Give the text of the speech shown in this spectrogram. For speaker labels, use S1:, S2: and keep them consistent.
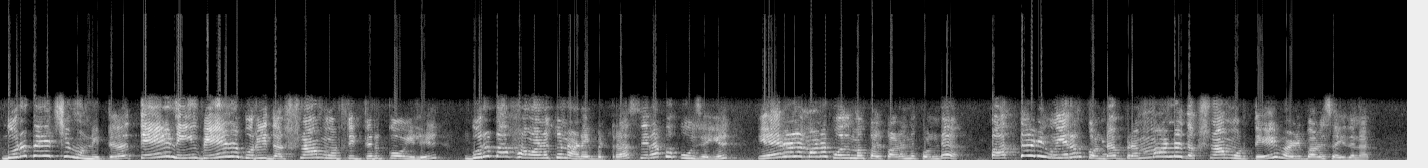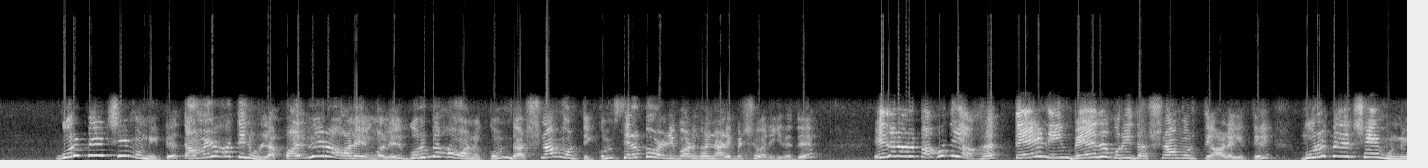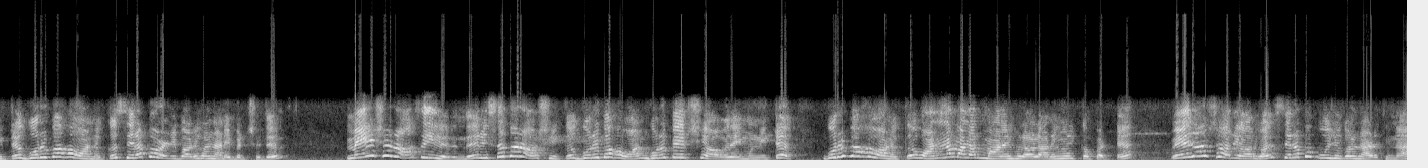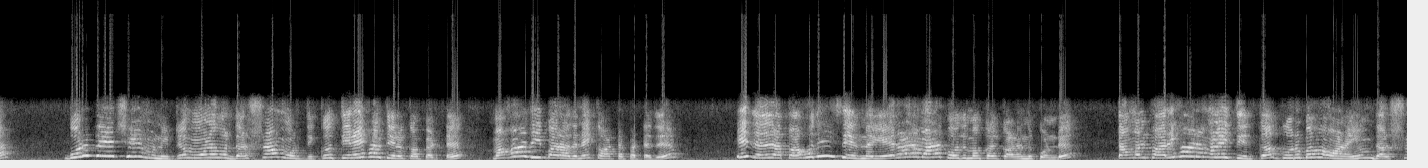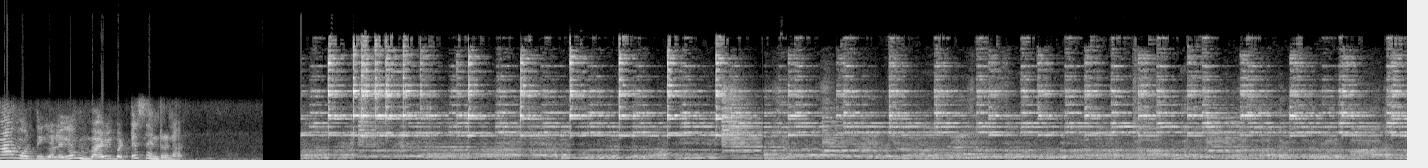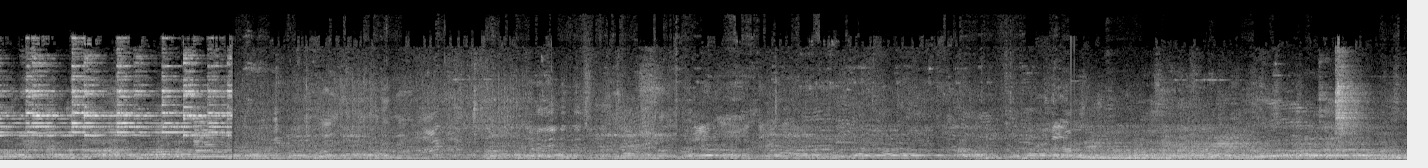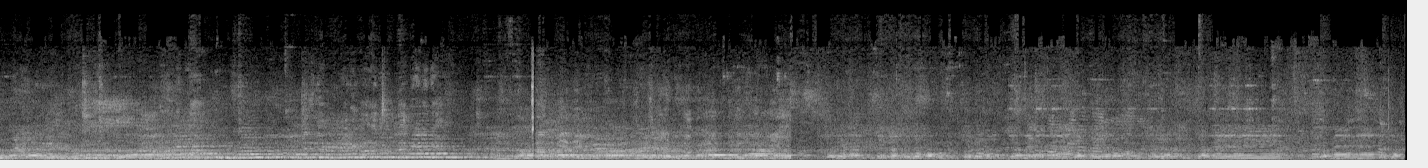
S1: குரு பெயர்ச்சி முன்னிட்டு தேனி வேதபுரி தட்சிணாமூர்த்தி திருக்கோயிலில் குரு பகவானுக்கு நடைபெற்ற சிறப்பு பூஜையில் ஏராளமான பொதுமக்கள் கலந்து கொண்டு பத்தடி உயரம் கொண்ட பிரம்மாண்ட தட்சிணாமூர்த்தியை வழிபாடு செய்தனர். குரு பெயர்ச்சியை முன்னிட்டு தமிழகத்தில் உள்ள பல்வேறு ஆலயங்களில் குரு பகவானுக்கும் தட்சிணாமூர்த்திக்கும் சிறப்பு வழிபாடுகள் நடைபெற்று வருகிறது. இதன் ஒரு பகுதியாக வேதபுரி தட்சிணாமூர்த்தி ஆலயத்தில் குரு பெயர்ச்சியை முன்னிட்டு குரு பகவானுக்கு சிறப்பு வழிபாடுகள் நடைபெற்றது. மேஷ ராசியிலிருந்து ரிஷப ராசிக்கு குரு பகவான் குரு பெயர்ச்சி ஆவதை முன்னிட்டு குரு பகவானுக்கு வண்ண மலர் மாலைகளால் அலங்கரிக்கப்பட்டு வேதாச்சாரியார்கள் சிறப்பு பூஜைகள் நடத்தினர். குரு பெயர்ச்சியை முன்னிட்டு மூலவர் தர்ஷனாமூர்த்திக்கு திரைகள் திறக்கப்பட்டு மகா தீபாராதனை காட்டப்பட்டது. இதில் அப்பகுதியை சேர்ந்த ஏராளமான பொதுமக்கள் கலந்து கொண்டு தங்கள் பரிகாரங்களை தீர்க்க குரு பகவானையும் தட்சிணாமூர்த்திகளையும் வழிபட்டு சென்றனர் Gracias. de la nueva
